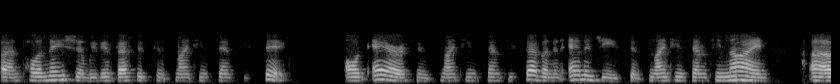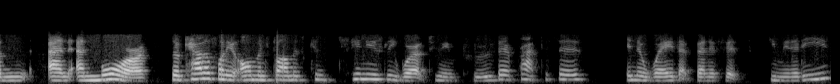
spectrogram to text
and pollination, we've invested since 1976, on air since 1977, and energy since 1979, um, and, and more. So California almond farmers continuously work to improve their practices in a way that benefits communities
